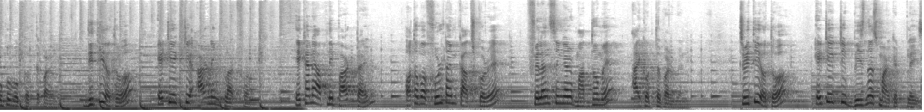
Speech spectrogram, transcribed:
উপভোগ করতে পারবেন। দ্বিতীয়ত, এটি একটি আর্নিং প্ল্যাটফর্ম। এখানে আপনি পার্ট টাইম অথবা ফুল টাইম কাজ করে ফ্রিল্যান্সিংয়ের মাধ্যমে আয় করতে পারবেন। তৃতীয়ত, এটি একটি বিজনেস মার্কেট প্লেস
